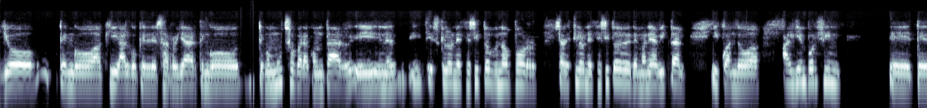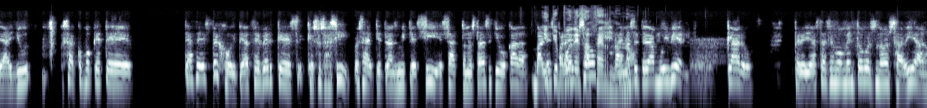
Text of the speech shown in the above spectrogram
yo tengo aquí algo que desarrollar, tengo, tengo mucho para contar y, es que lo necesito no por, sabes que lo necesito de, manera vital. Y cuando alguien por fin eh, te ayuda, o sea, como que te, te hace espejo y te hace ver que, eso es así. O sea, te transmite, sí, exacto, no estás equivocada. Vale, y que puedes hacerlo. Además, se te da muy bien, claro. Pero ya hasta ese momento pues no sabía,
